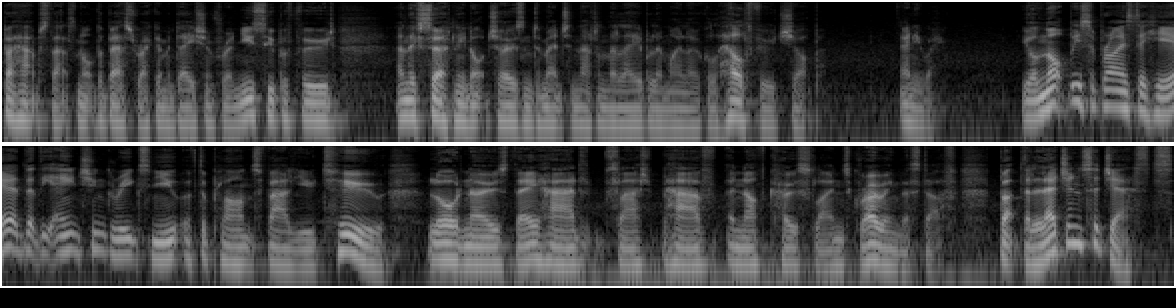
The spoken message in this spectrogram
perhaps that's not the best recommendation for a new superfood, and they've certainly not chosen to mention that on the label in my local health food shop. Anyway, You'll not be surprised to hear that the ancient Greeks knew of the plant's value too. Lord knows they had slash have enough coastlines growing the stuff. But the legend suggests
